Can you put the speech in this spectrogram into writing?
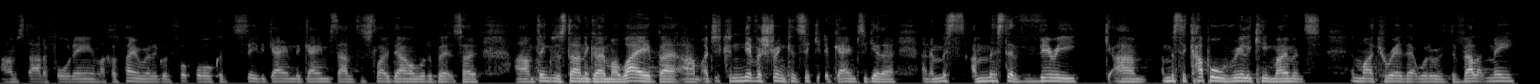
um started 14 like i was playing really good football could see the game the game started to slow down a little bit so um, things were starting to go my way but um, i just could never string consecutive games together and i missed i missed a very um, I missed a couple really key moments in my career that would have developed me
